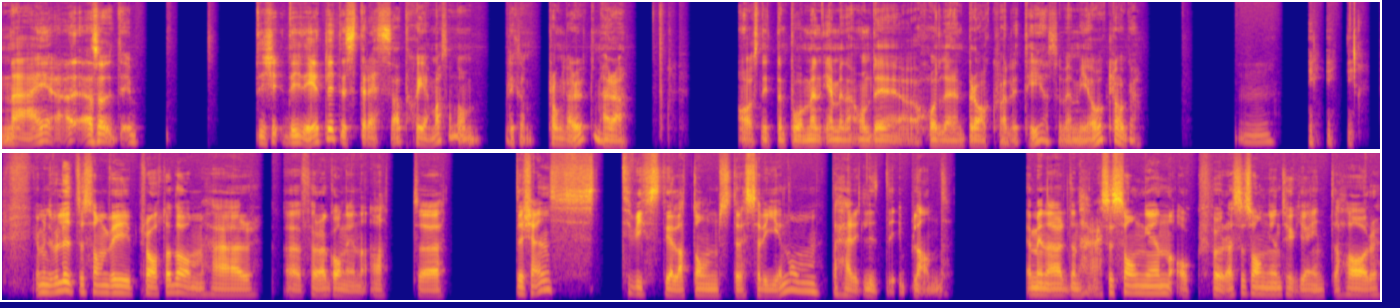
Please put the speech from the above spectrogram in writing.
Nej, alltså det, det, det är ett lite stressat schema som de liksom prånglar ut de här avsnitten på. Men jag menar, om det håller en bra kvalitet så vem är jag att klaga? Mm. Ja, men det var lite som vi pratade om här förra gången att eh, det känns till viss del att de stressar igenom det här lite ibland. Jag menar den här säsongen och förra säsongen tycker jag inte har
